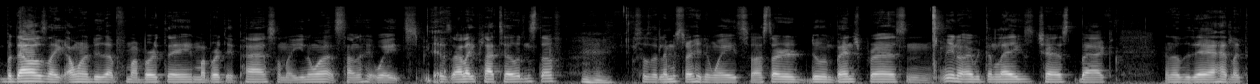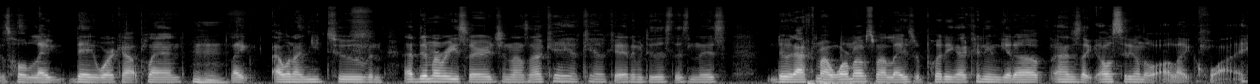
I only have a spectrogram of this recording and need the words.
but that was like I want to do that for my birthday. My birthday passed. I'm like, you know what? It's time to hit weights because I like plateaued and stuff. Mm-hmm. So I was like, let me start hitting weights. So I started doing bench press and you know everything, legs, chest, back. Another day I had like this whole leg day workout planned. Mm-hmm. Like I went on YouTube and I did my research and I was like, okay, okay, okay, let me do this, this, and this. Dude, after my warm ups, my legs were putting. I couldn't even get up. And I was like, I was sitting on the wall, like, why?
